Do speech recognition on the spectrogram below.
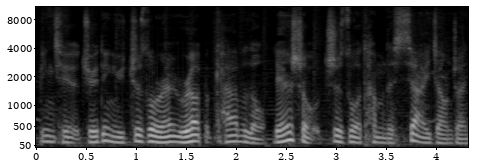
并且决定与制作人 Rob Cavallo 联手制作他们的下一张专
